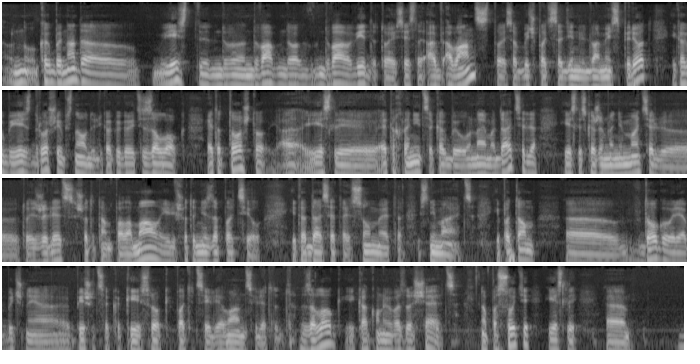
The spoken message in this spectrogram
ну, как бы надо... Есть два, два, два вида. То есть, есть аванс, то есть обычно платится один или два месяца вперед, и как бы есть дрошипснауд, или, как вы говорите, залог. Это то, что а, если это хранится как бы у наймодателя, если, скажем, наниматель, э, то есть жилец что-то там поломал или что-то не заплатил, и тогда с этой суммы это снимается. И потом в договоре обычно пишется, какие сроки платится или аванс, или этот залог, и как он и возвращается. Но по сути, если э,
